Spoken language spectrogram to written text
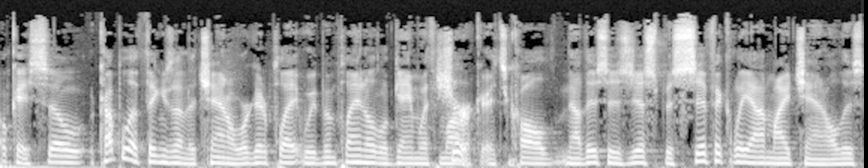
Okay, so a couple of things on the channel. We're going to play. We've been playing a little game with Sure. Mark. It's called. Now, this is just specifically on my channel. This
